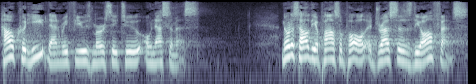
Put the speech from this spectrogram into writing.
How could he then refuse mercy to Onesimus? Notice how the Apostle Paul addresses the offense.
